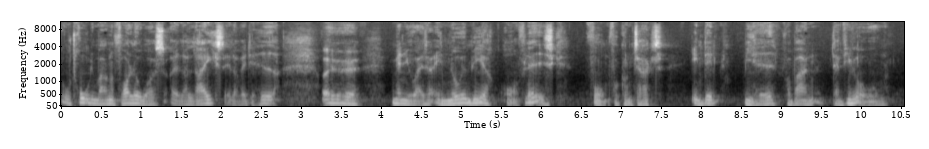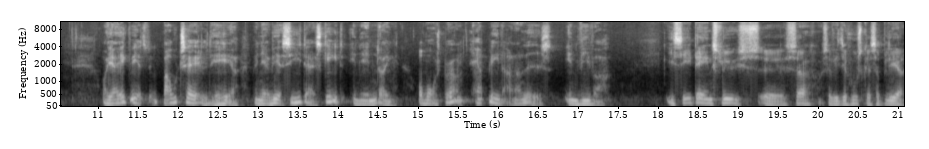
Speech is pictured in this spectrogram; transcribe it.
utrolig mange followers eller likes, eller hvad det hedder. Øh, men jo altså en noget mere overfladisk form for kontakt, end den, vi havde for barn, da vi var unge. Og jeg er ikke ved at bagtale det her, men jeg er ved at sige, at der er sket en ændring, og vores børn er blevet anderledes, end vi var. I se dagens lys, øh, så, så vidt jeg husker, så bliver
